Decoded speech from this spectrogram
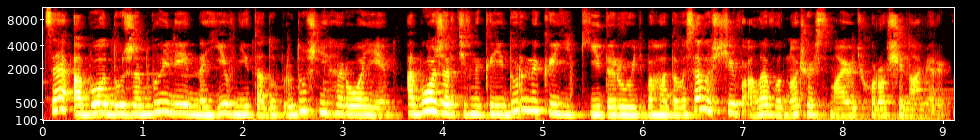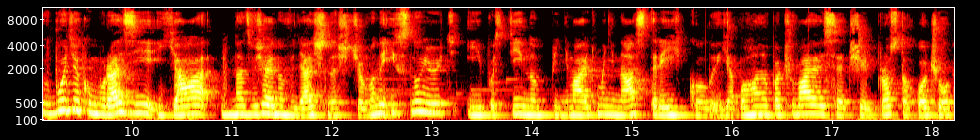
Це або дуже милі, наївні та добродушні герої, або жартівники і дурники, які дарують багато веселощів, але водночас мають хороші наміри. В будь-якому разі я надзвичайно вдячна, що вони існують і постійно піднімають мені настрій, коли я погано почуваюся, чи просто хочу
